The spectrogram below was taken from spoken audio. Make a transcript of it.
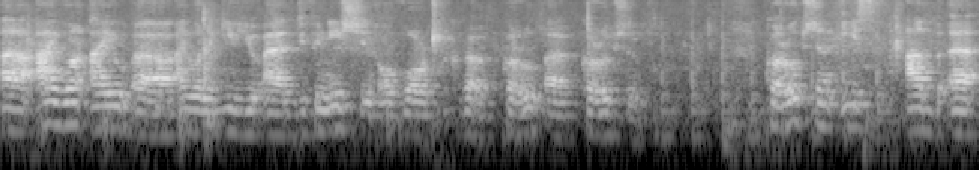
Uh, I want I uh, I want to give you a definition of uh, corruption. Corruption is ab, uh,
